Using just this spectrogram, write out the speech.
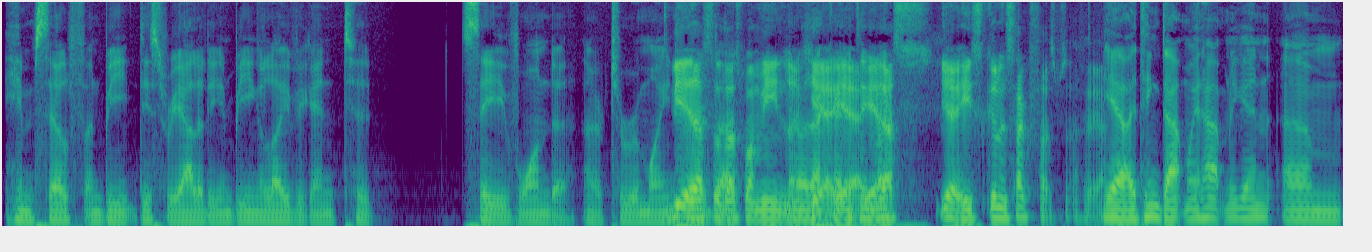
himself and be this reality and being alive again to save Wanda or to remind Yeah, her that's what that- that's what I mean. you Like, know, yeah, yeah, yeah. like- That's, yeah, he's gonna sacrifice himself. Yeah. yeah, I think that might happen again. Um,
